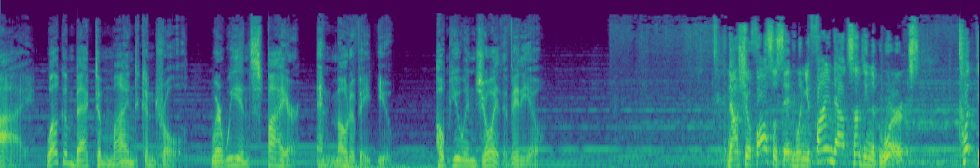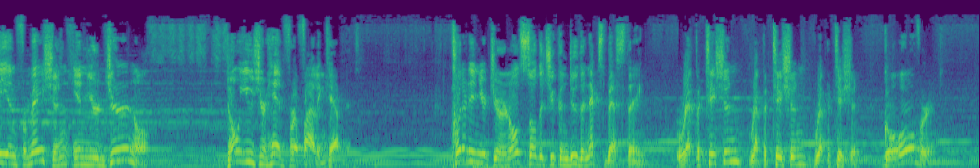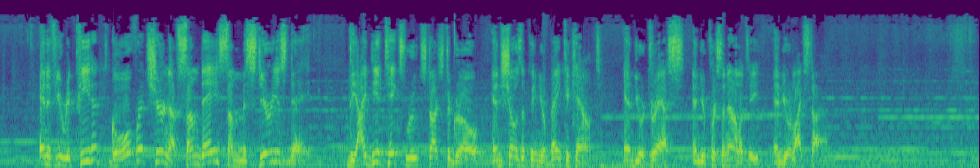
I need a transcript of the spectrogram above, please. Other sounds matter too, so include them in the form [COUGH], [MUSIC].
Hi, welcome back to Mind Control, where we inspire and motivate you. Hope you enjoy the video. Now, Shoaff also said when you find out something that works, put the information in your journal. Don't use your head for a filing cabinet. Put it in your journal so that you can do the next best thing. Repetition, repetition, repetition. Go over it. And if you repeat it, go over it, sure enough, someday, some mysterious day, the idea takes root, starts to grow, and shows up in your bank account, and your dress, and your personality, and your lifestyle.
